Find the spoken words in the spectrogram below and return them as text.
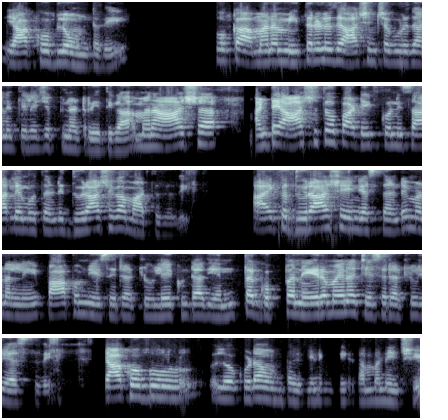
యాకోబ్లో ఉంటుంది. ఒక మనం ఇతరులది ఆశించకూడదు అని తెలియజెప్పినట్టు రీతిగా మన ఆశ అంటే ఆశతో పాటు కొన్నిసార్లు ఏమవుతుందంటే దురాశగా మారుతుంది అది. ఆ యొక్క దురాశ ఏం చేస్తుందంటే మనల్ని పాపం చేసేటట్లు లేకుంటే అది ఎంత గొప్ప నేరమైనా చేసేటట్లు చేస్తుంది. యాకోబులో కూడా ఉంటుంది దీనికి సంబంధించి.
